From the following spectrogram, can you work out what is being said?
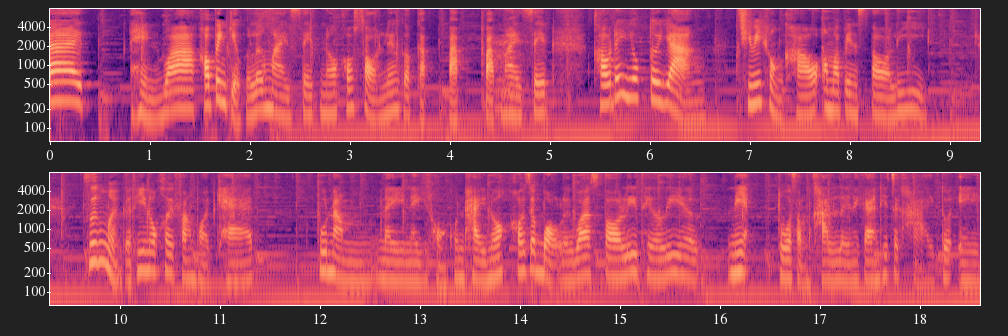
ได้เห็นว่าเขาเป็นเกี่ยวกับเรื่อง mindset เนาะเขาสอนเรื่องเกี่ยวกับปรับปรับ mindset เขาได้ยกตัวอย่างชีวิตของเขาเอามาเป็นสตอรี่ ซึ่งเหมือนกับที่นกเคยฟังพอดแคสต์ผู้นำในในของคนไทยเนาะเขาจะบอกเลยว่า storytelling เนี่ยตัวสำคัญเลยในการที่จะขายตัวเอง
